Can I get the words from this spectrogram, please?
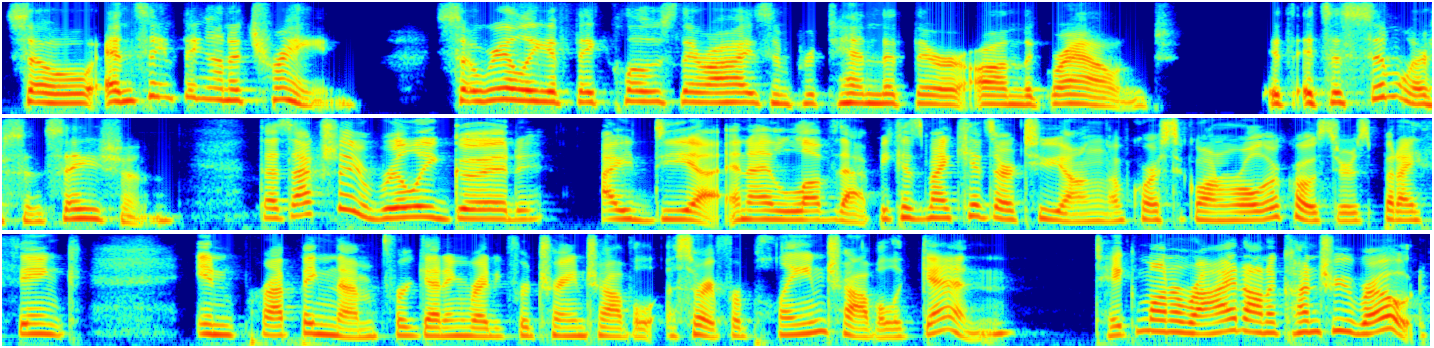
so and same thing on a train so really if they close their eyes and pretend that they're on the ground it's it's a similar sensation That's actually a really good idea. And I love that because my kids are too young, of course, to go on roller coasters. But I think in prepping them for getting ready for train travel, sorry, for plane travel again, take them on a ride on a country road.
